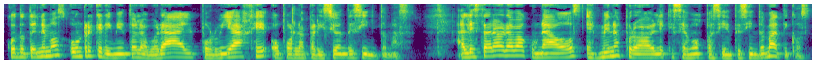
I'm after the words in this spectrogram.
cuando tenemos un requerimiento laboral, por viaje o por la aparición de síntomas. Al estar ahora vacunados es menos probable que seamos pacientes sintomáticos,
